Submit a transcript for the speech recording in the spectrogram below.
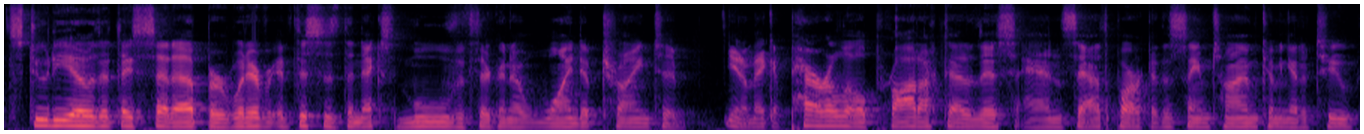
studio that they set up or whatever. If this is the next move, if they're going to wind up trying to, you know, make a parallel product out of this and South Park at the same time, coming out of two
